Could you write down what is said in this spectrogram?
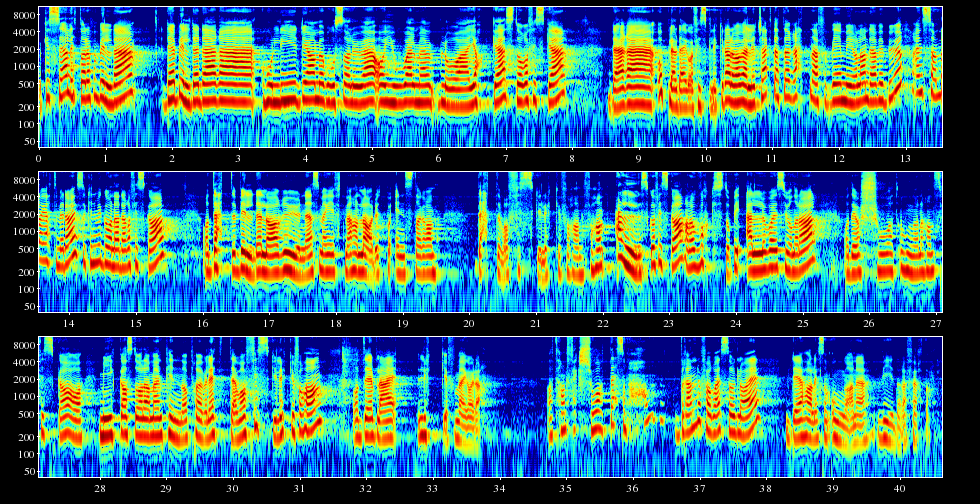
Dere ser litt av det på bildet. Det bildet der eh, Lydia med rosa lue og Joel med blå jakke står og fisker. Der eh, opplevde jeg òg fiskelykke. Det var veldig kjekt. Dette er rett ned forbi Myrland, der vi bor. En søndag ettermiddag så kunne vi gå ned der og fiske. Og dette bildet la Rune, som jeg er gift med, han la det ut på Instagram. Dette var fiskelykke for han, for han elsker å fiske. Han har vokst opp i elva i Surnadal. Og det å se at ungene hans fisker, og Mika står der med en pinne og prøver litt, det var fiskelykke for han. Og det ble lykke for meg òg, da. At han fikk se at det som han brenner for og er så glad i, det har liksom ungene videreført. da.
